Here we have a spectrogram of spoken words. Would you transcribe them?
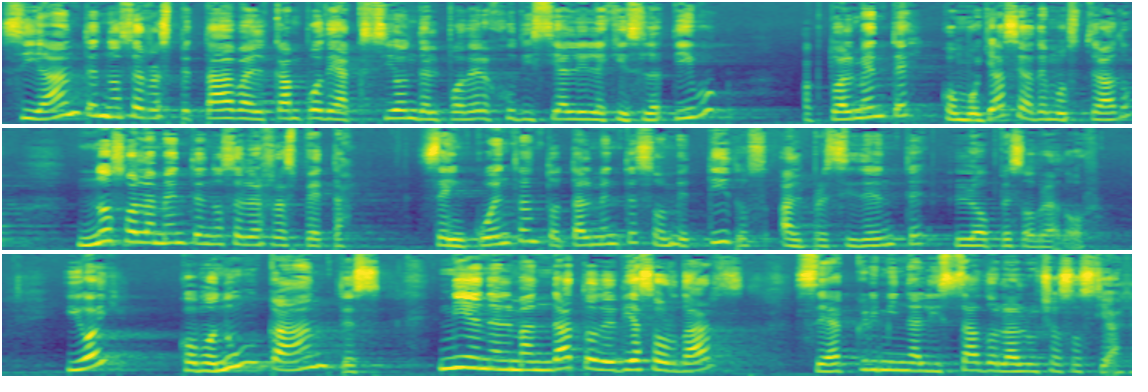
Si antes no se respetaba el campo de acción del Poder Judicial y Legislativo, Actualmente, como ya se ha demostrado, no solamente no se les respeta, se encuentran totalmente sometidos al presidente López Obrador. Y hoy, como nunca antes, ni en el mandato de Díaz Ordaz, se ha criminalizado la lucha social,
